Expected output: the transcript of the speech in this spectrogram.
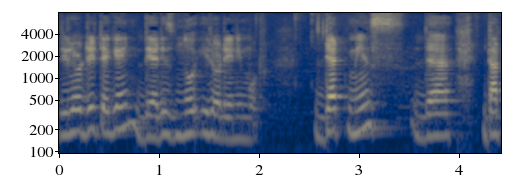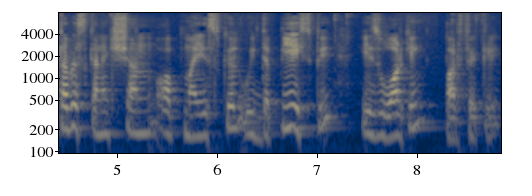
reload it again there is no error anymore. That means the database connection of MySQL with the PHP is working perfectly.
